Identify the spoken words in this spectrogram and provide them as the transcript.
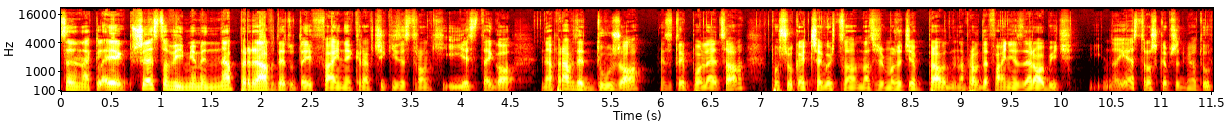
ceny naklejek, przez to wyjmiemy naprawdę tutaj fajne krawciki ze stronki i jest tego naprawdę dużo, więc tutaj polecam poszukać czegoś, co, na czym możecie pra- naprawdę fajnie zarobić. No jest troszkę przedmiotów,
